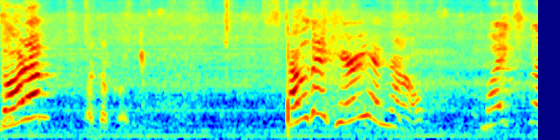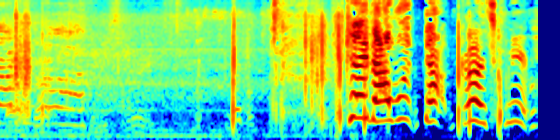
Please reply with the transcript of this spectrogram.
Got him? Back up, bud. How are we gonna carry him now? Mike's grabbing the. Okay, that was that. Guys, come here.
